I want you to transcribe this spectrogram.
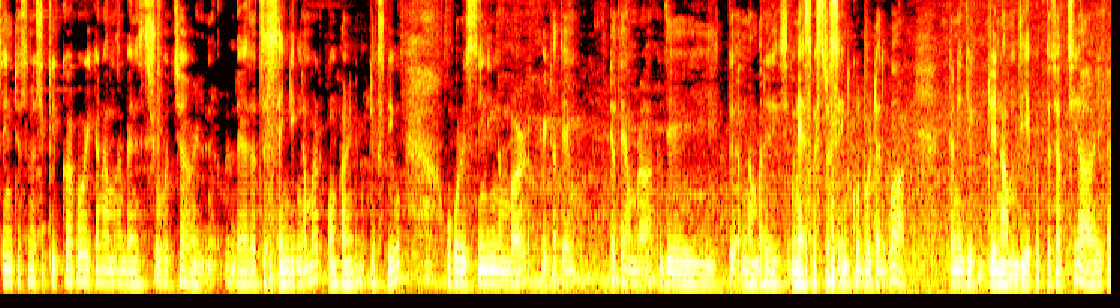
সেন্ট এস এম এসে ক্লিক করার পর এখানে আমার ব্যালেন্স শো হচ্ছে, আর দেখা যাচ্ছে সেন্ডিং নাম্বার কোম্পানির নাম টেক্সট ভিউ উপরে সেন্ডিং নাম্বার এটাতে এটাতে আমরা যে নাম্বারে মানে এস এম এসটা সেন্ড করব, এটা দেবো। আর এখানে যে যে নাম দিয়ে করতে চাচ্ছি, আর এটা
